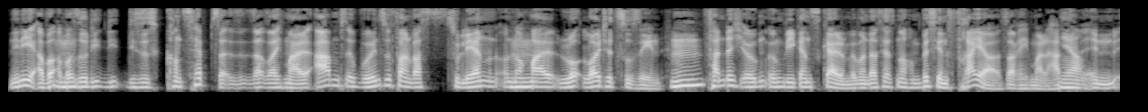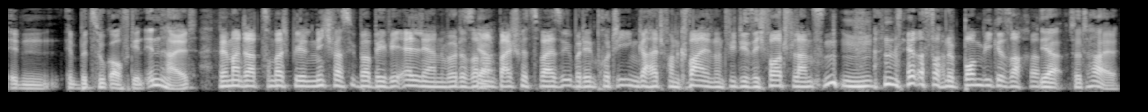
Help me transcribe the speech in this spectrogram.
nee, nee, aber, aber Mhm. so die, die, dieses Konzept, sa- sag, sag ich mal, abends irgendwo hinzufahren, was zu lernen und, und Mhm. nochmal Leute zu sehen, Hm? fand ich irg irgendwie ganz geil. Und wenn man das jetzt noch ein bisschen freier, sag ich mal, hat, Ja. in, in, in Bezug auf den Inhalt, Wenn man da zum Beispiel nicht was über BWL lernen würde, sondern Ja. beispielsweise über den Proteingehalt von Quallen und wie die sich fortpflanzen, dann wäre das doch eine bombige Sache. ja, total.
